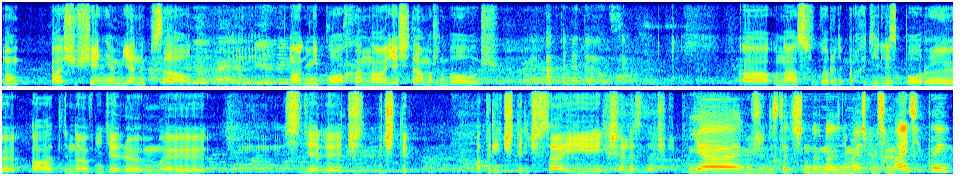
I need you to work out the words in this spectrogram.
Ну, по ощущениям я написал, ну, неплохо, но я считаю, можно было лучше. Как ты готовился? Uh, у нас в городе проходили сборы uh, длиной в неделю. Мы сидели по, 4, по 3-4 часа и решали задачки. Я уже достаточно давно занимаюсь математикой,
